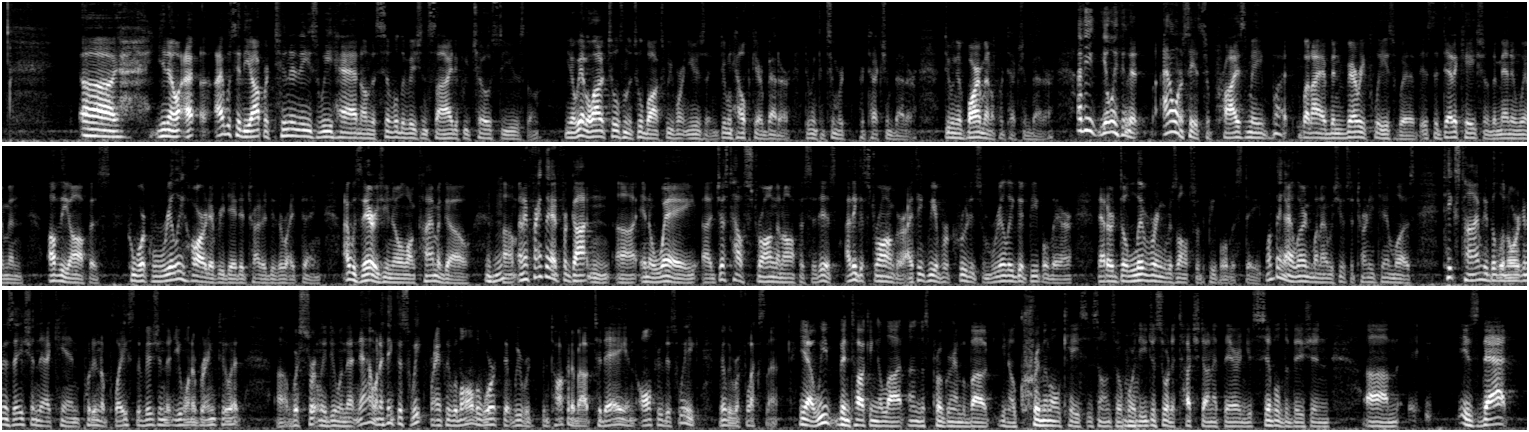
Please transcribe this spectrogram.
Uh, you know, I, I would say the opportunities we had on the civil division side if we chose to use them. You know, we had a lot of tools in the toolbox we weren't using, doing healthcare better, doing consumer protection better, doing environmental protection better. I think the only thing that, I don't want to say it surprised me, but, but I have been very pleased with is the dedication of the men and women of the office who work really hard every day to try to do the right thing. I was there, as you know, a long time ago, mm-hmm. um, and I frankly had forgotten, uh, in a way, uh, just how strong an office it is. I think it's stronger. I think we have recruited some really good people there that are delivering results for the people of the state. One thing I learned when I was U.S. Attorney Tim was it takes time to build an organization that can put into place the vision that you want to bring to it. Uh, we're certainly doing that now. And I think this week, frankly, with all the work that we've been talking about today and all through this week, really reflects that. Yeah, we've been talking a lot on this program about you know criminal cases and so forth. Mm-hmm. You just sort of touched on it there in your civil division. Um, is that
